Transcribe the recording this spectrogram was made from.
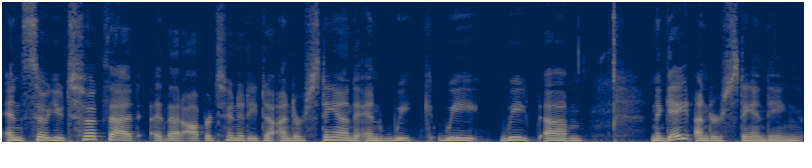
And so you took that that opportunity to understand, and we we we um, negate understanding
